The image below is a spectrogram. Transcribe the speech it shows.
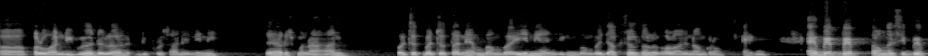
eh, keluhan di gue adalah di perusahaan ini nih saya harus menahan bacot-bacotannya mbak-mbak ini anjing mbak-mbak jaksel tuh loh kalau lagi nongkrong. Eh eh beb beb tau gak sih beb?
